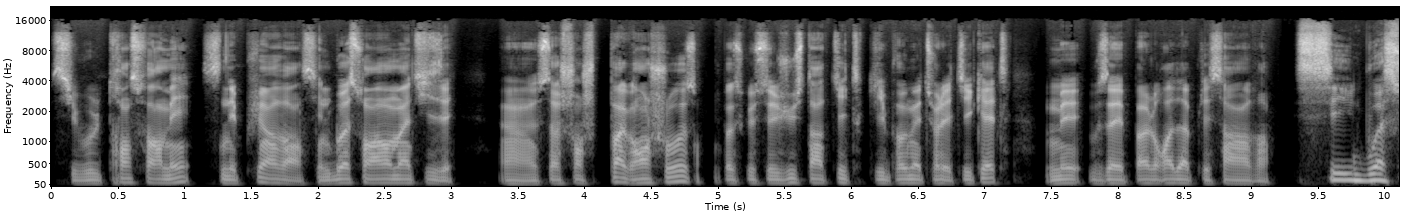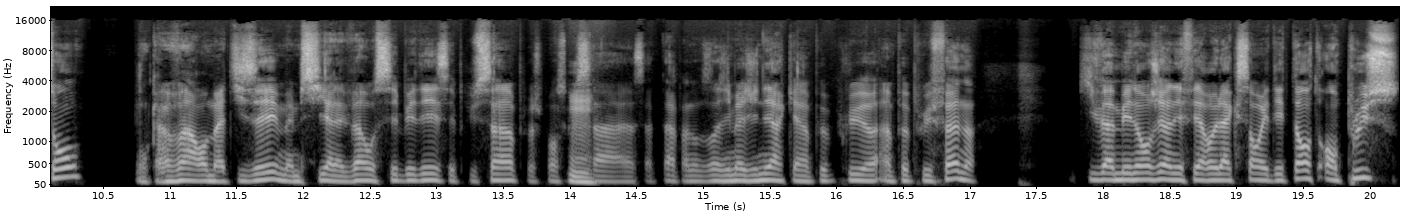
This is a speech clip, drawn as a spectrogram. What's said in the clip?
si vous le transformez, ce n'est plus un vin, c'est une boisson aromatisée. Euh, ça change pas grand chose parce que c'est juste un titre qu'il faut mettre sur l'étiquette, mais vous n'avez pas le droit d'appeler ça un vin. C'est une boisson, donc un vin aromatisé, même si elle a le vin au CBD, c'est plus simple. Je pense que mmh. ça, ça, tape dans un imaginaire qui est un peu plus, un peu plus fun, qui va mélanger un effet relaxant et détente en plus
